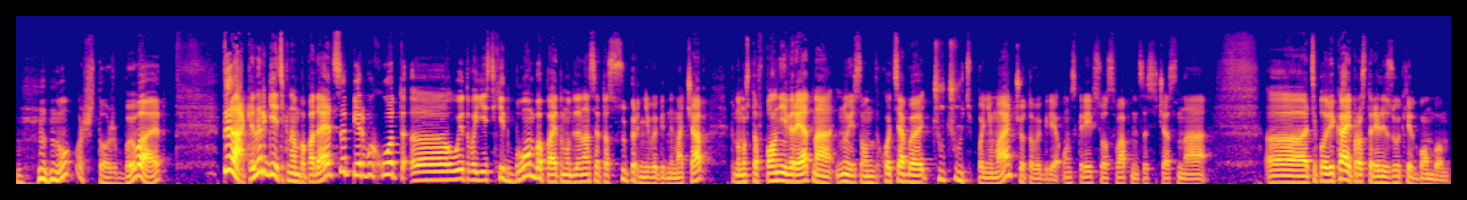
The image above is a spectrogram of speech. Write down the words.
Ну, что ж, бывает. Так, энергетик нам попадается. Первый ход. Э, у этого есть хит-бомба, поэтому для нас это супер невыгодный матчап. Потому что вполне вероятно, ну, если он хотя бы чуть-чуть понимает что-то в игре, он, скорее всего, свапнется сейчас на э, тепловика и просто реализует хит-бомбу.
